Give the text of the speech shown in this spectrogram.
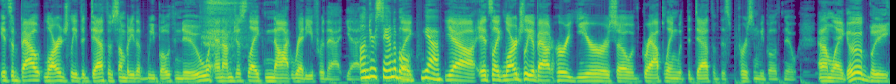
it's about largely the death of somebody that we both knew, and I'm just like not ready for that yet. Understandable. Like- yeah. yeah, it's like largely about her year or so of grappling with the death of this person we both knew, and I'm like, oh boy.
